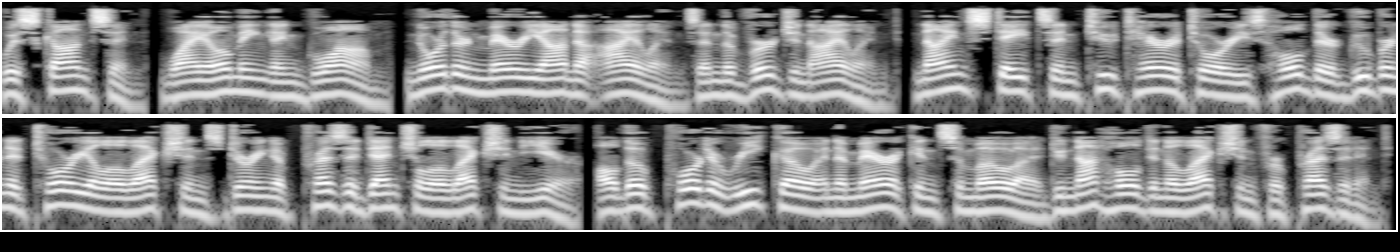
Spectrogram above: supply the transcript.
Wisconsin Wisconsin, Wyoming and Guam, Northern Mariana Islands and the Virgin Island. Nine states and two territories hold their gubernatorial elections during a presidential election year, although Puerto Rico and American Samoa do not hold an election for president.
